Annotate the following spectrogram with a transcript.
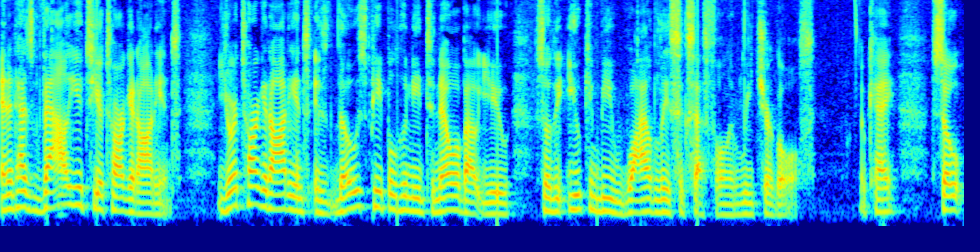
And it has value to your target audience. Your target audience is those people who need to know about you so that you can be wildly successful and reach your goals. Okay? So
